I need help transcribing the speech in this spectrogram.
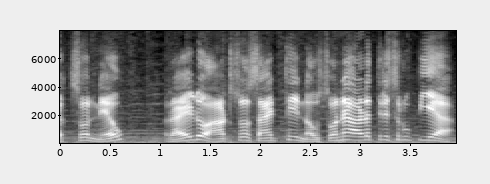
એકસો નેવું, રાયડો આઠસો સાઠથી નવસો ને આડત્રીસ રૂપિયા.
